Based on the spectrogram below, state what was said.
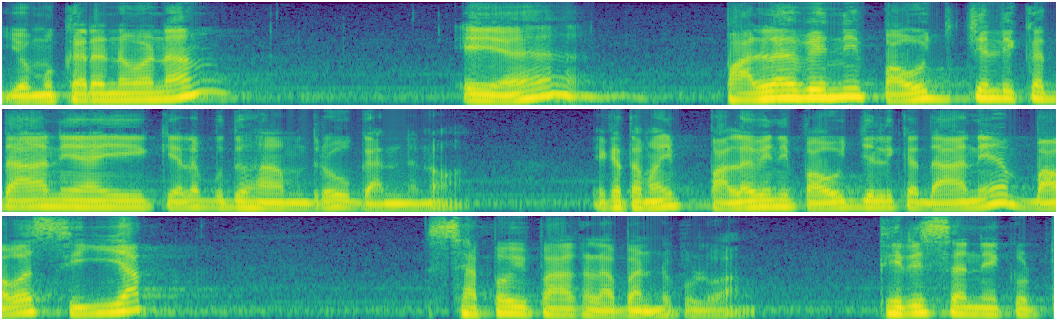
යොමු කරනවනං එය පලවෙනි පෞද්ජලික දානයයි කියලා බුදු හාමුදුරුවෝ ගන්නනවා. එක තමයි පළවෙනි පෞද්ජලික දානය බව සීයක් සැප විපාක ලබන්න පුළුවන්. තිරිසනෙකුට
